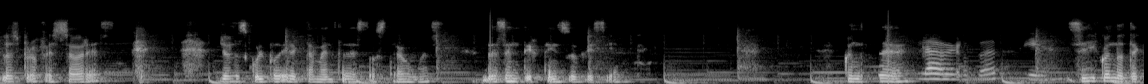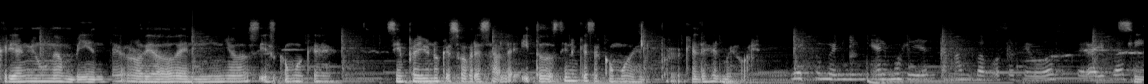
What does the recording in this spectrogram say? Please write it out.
Los profesores, yo los culpo directamente de estos traumas, de sentirte insuficiente. Cuando te, La verdad, sí. Sí, cuando te crían en un ambiente rodeado de niños y es como que siempre hay uno que sobresale y todos tienen que ser como él porque él es el mejor. Y es como el niño, el morrillo está más baboso que vos, pero ahí va. Sí,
